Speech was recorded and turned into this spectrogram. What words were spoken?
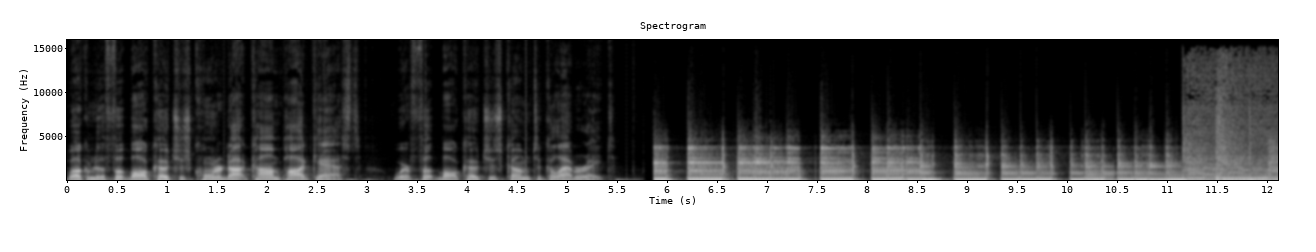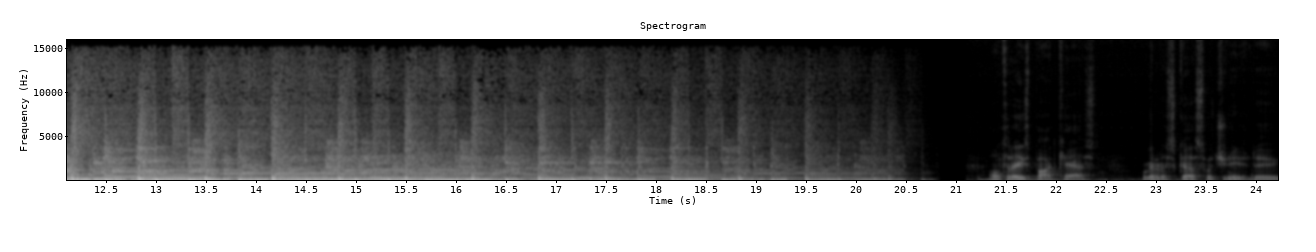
Welcome to the FootballCoachesCorner.com podcast, where football coaches come to collaborate. On today's podcast, we're going to discuss what you need to do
